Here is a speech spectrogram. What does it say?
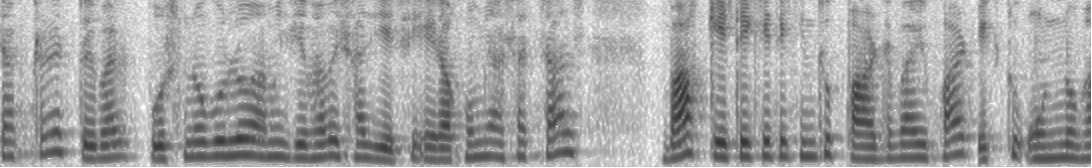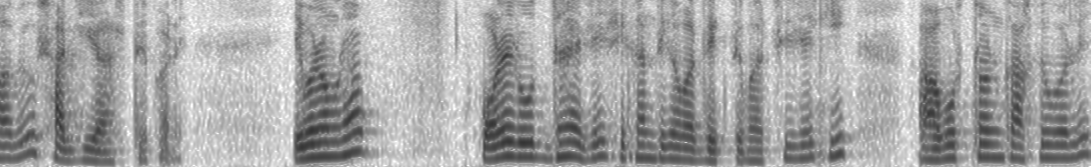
চ্যাপ্টারে তো এবার প্রশ্নগুলো আমি যেভাবে সাজিয়েছি, এরকমই আসার চান্স বা কেটে কেটে কিন্তু পার্ট বাই পার্ট একটু অন্যভাবেও সাজিয়ে আসতে পারে। এবার আমরা পরের অধ্যায়ে যে সেখান থেকে আবার দেখতে পাচ্ছি যে কি আবর্তন কাকে বলে?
